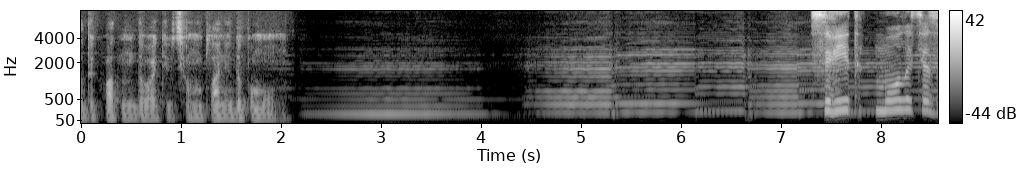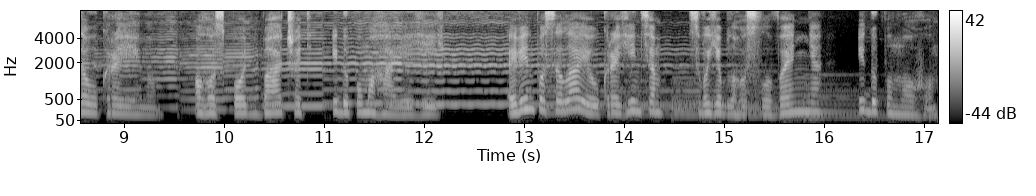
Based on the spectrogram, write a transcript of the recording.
адекватно надавати в цьому плані допомогу. Світ молиться за Україну. Господь бачить і допомагає їй. Він посилає українцям своє благословення і допомогу.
